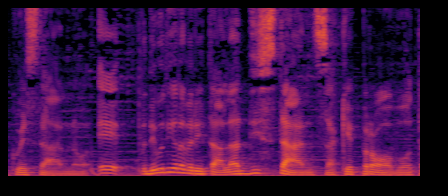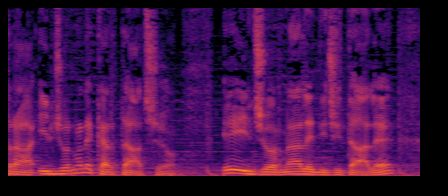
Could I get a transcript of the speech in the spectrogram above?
quest'anno. E devo dire la verità, la distanza che provo tra il giornale cartaceo e il giornale digitale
